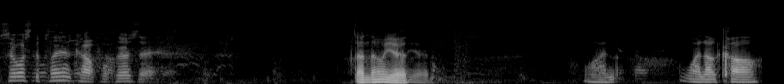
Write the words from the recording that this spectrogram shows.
So what's the plan, Carl, for Thursday? Don't know yet. Why, n- Yourself. why not Carl?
